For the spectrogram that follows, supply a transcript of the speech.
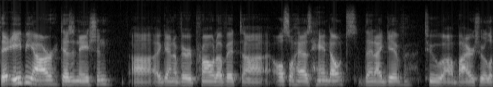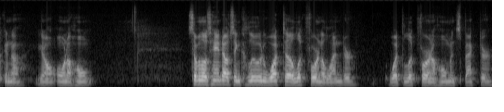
The ABR designation, uh, again, I'm very proud of it, uh, also has handouts that I give to uh, buyers who are looking to you know, own a home. Some of those handouts include what to look for in a lender, what to look for in a home inspector,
